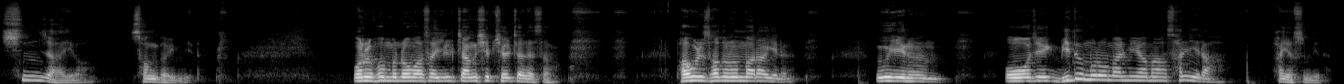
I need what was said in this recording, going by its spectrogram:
신자요 성도입니다. 오늘 본문 로마서 1장 17절에서 바울 사도는 말하기를 의인은 오직 믿음으로 말미암아 살리라 하였습니다.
